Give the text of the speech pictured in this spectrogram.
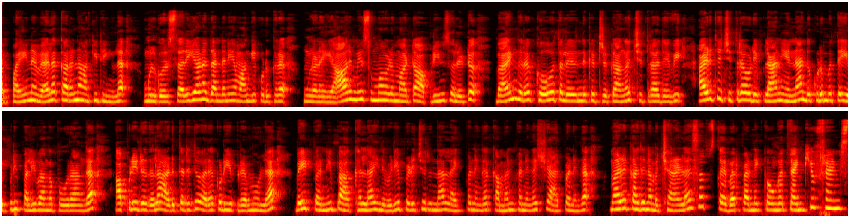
என் பையனை வேலைக்காரன்னு ஆக்கிட்டீங்களே உங்களுக்கு ஒரு சரியான தண்டனையை வாங்கி கொடுக்குற உங்களை நான் யாருமே சும்மா விட மாட்டோம் அப்படின்னு சொல்லிட்டு பயங்கர கோவத்தில் இருந்துக்கிட்டு இருக்காங்க சித்ரா தேவி. அடுத்து சித்ராவுடைய பிளான் என்ன? அந்த குடும்பத்தை எப்படி பழிவாங்க போகிறாங்க அப்படின்றதெல்லாம் அடுத்தடுத்து வரக்கூடிய பிரமுல வெயிட் பண்ணி பார்க்கலாம். இந்த வீடியோ பிடிச்சிருந்தா லைக் பண்ணுங்கள் கமெண்ட் பண்ணுங்கள் ஷேர் பண்ணுங்கள் மறக்காது நம்ம சேனலை சப்ஸ்கிரைபர் பண்ணிக்கோங்க. தேங்க்யூ ஃப்ரெண்ட்ஸ்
